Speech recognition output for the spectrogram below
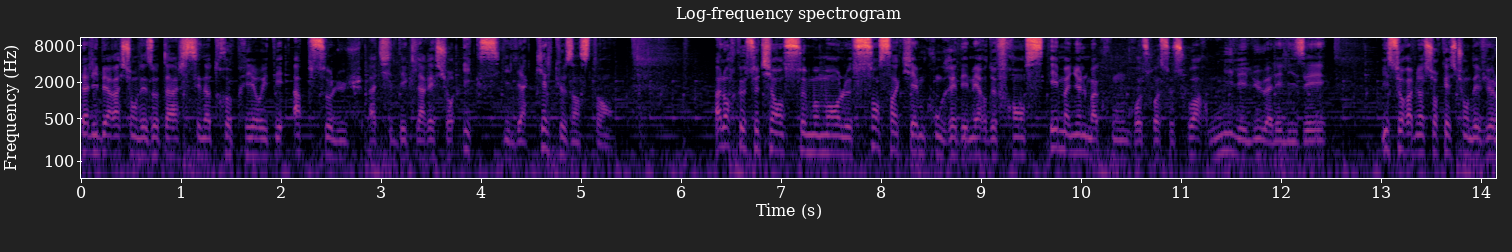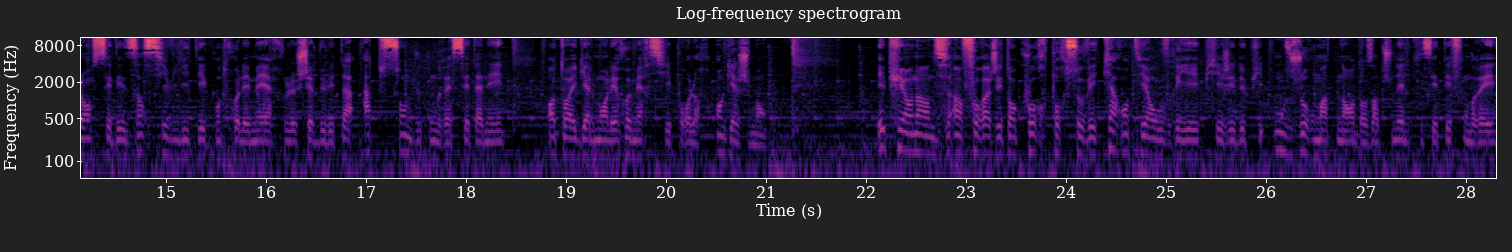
La libération des otages, c'est notre priorité absolue, a-t-il déclaré sur X il y a quelques instants. Alors que se tient en ce moment le 105e congrès des maires de France, Emmanuel Macron reçoit ce soir 1000 élus à l'Elysée. Il sera bien sûr question des violences et des incivilités contre les maires. Le chef de l'État, absent du congrès cette année, entend également les remercier pour leur engagement. Et puis en Inde, un forage est en cours pour sauver 41 ouvriers piégés depuis 11 jours maintenant dans un tunnel qui s'est effondré.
